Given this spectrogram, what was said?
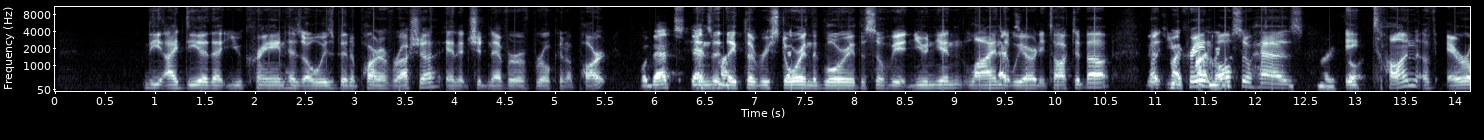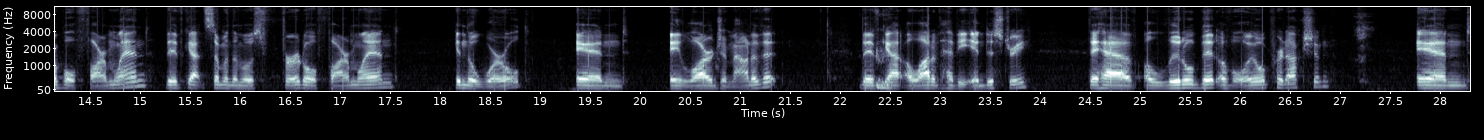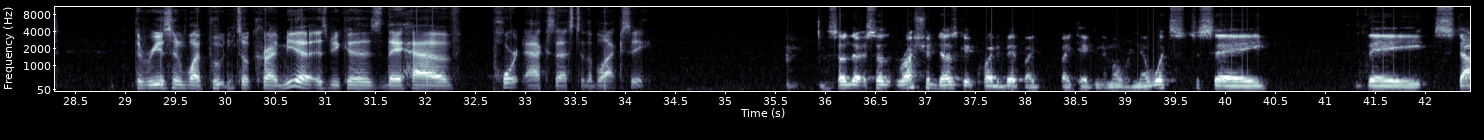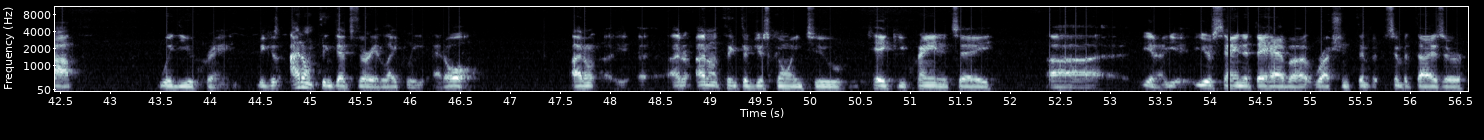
the idea that Ukraine has always been a part of Russia and it should never have broken apart. well, that's and the, my, like the restoring the glory of the Soviet Union line that we already talked about. But Ukraine also has a ton of arable farmland. They've got some of the most fertile farmland in the world and a large amount of it. They've got a lot of heavy industry. They have a little bit of oil production. And the reason why Putin took Crimea is because they have port access to the Black Sea. So, there, so Russia does get quite a bit by by taking them over. Now, what's to say they stop with Ukraine? Because I don't think that's very likely at all. I don't. I don't. I don't think they're just going to take Ukraine and say, uh, you know, you- you're saying that they have a Russian sympathizer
